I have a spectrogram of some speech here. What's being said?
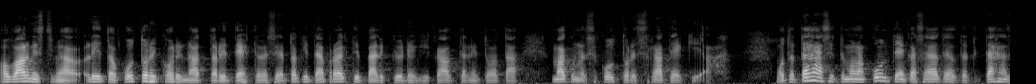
on valmistunut liiton kulttuurikoordinaattorin tehtävässä ja toki tämä projektipäällikkyydenkin kautta niin tuota, maakunnassa kulttuuristrategiaa. Mutta tähän sitten me ollaan kuntien kanssa ajateltu, että tähän,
